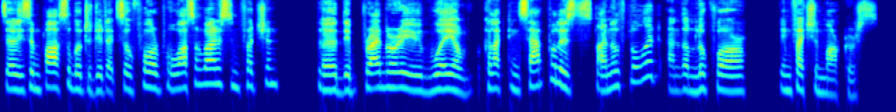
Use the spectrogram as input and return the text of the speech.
so it's impossible to detect. So for Powassan virus infection, uh, the primary way of collecting sample is spinal fluid and then look for infection markers.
